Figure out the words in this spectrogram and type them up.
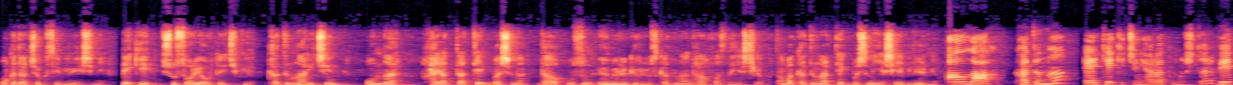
O kadar çok seviyor eşini. Peki şu soruya ortaya çıkıyor. Kadınlar için onlar hayatta tek başına daha uzun ömürlü görüyoruz. Kadınlar daha fazla yaşıyor. Ama kadınlar tek başına yaşayabilir mi? Allah kadını erkek için yaratmıştır ve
